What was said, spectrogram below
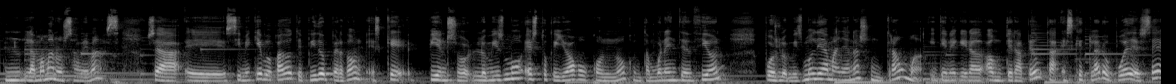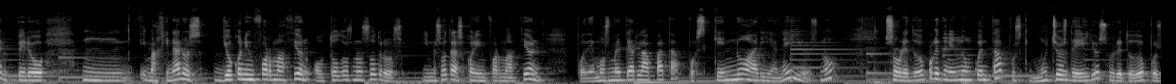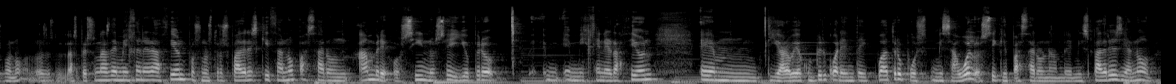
la mamá no sabe más. O sea, eh, si me he equivocado, te pido perdón. Es que pienso, lo mismo esto que yo hago con, ¿no? con tan buena intención, pues lo mismo el día de mañana es un trauma y tiene que ir a, un terapeuta. Es que claro, puede ser, pero mm, imaginaros, yo con información o todos nosotros y nosotras con información podemos meter la pata, pues ¿qué no harían ellos? ¿no? Sobre todo porque teniendo en cuenta pues, que muchos de ellos, sobre todo pues, bueno, las personas de mi generación, pues nuestros padres quizá no pasaron hambre, o sí, no sé, yo, pero en mi generación eh, ahora voy a cumplir 44, pues mis abuelos sí que pasaron hambre, mis padres ya no.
